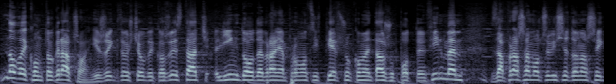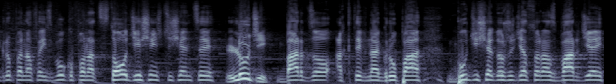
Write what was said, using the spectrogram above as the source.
nowe konto gracza. Jeżeli ktoś chciał wykorzystać, link do odebrania promocji w pierwszym komentarzu pod tym filmem. Zapraszam oczywiście do naszej grupy na Facebooku, ponad 110 tysięcy ludzi. Bardzo aktywna grupa, budzi się do życia coraz bardziej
